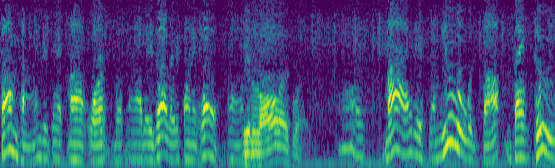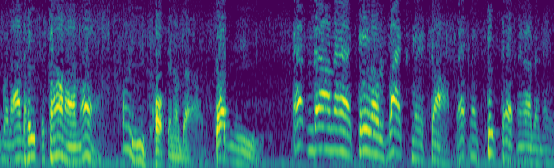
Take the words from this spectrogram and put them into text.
sometimes that, that might work, but now there's others when it won't. Uh, It'll always work. well, it might if the mule would stop and think too, but I'd hate to count on that. What are you talking about? What mule? That one down there at Calo's blacksmith shop, that one kicked at me the other day.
